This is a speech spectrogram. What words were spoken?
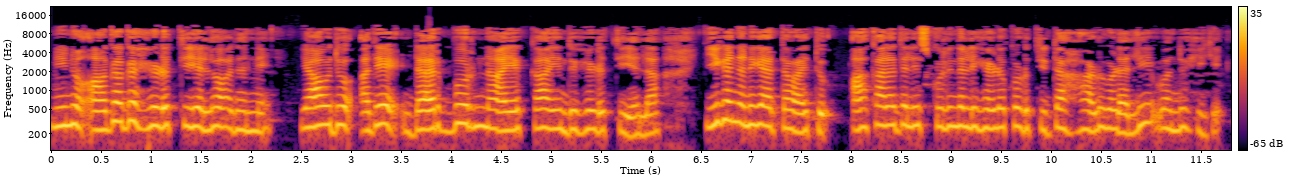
ನೀನು ಆಗಾಗ ಹೇಳುತ್ತೀಯಲ್ಲೋ ಅದನ್ನೇ. ಯಾವುದು? ಅದೇ ಡರ್ಬುರ್ ನಾಯಕ ಎಂದು ಹೇಳುತ್ತೀಯಲ್ಲ. ಈಗ ನನಗೆ ಅರ್ಥವಾಯಿತು. ಆ ಕಾಲದಲ್ಲಿ ಸ್ಕೂಲಿನಲ್ಲಿ ಹೇಳಿಕೊಡುತ್ತಿದ್ದ ಹಾಡುಗಳಲ್ಲಿ ಒಂದು ಹೀಗೆ.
